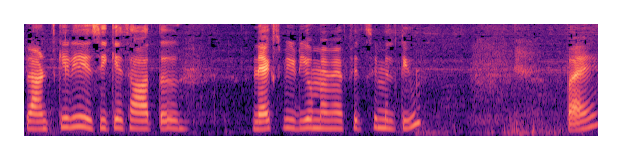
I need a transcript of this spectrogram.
प्लांट्स के लिए। इसी के साथ नेक्स्ट वीडियो में मैं फिर से मिलती हूँ। Bye.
